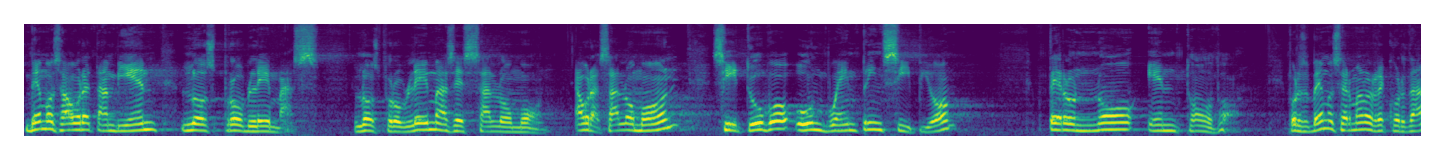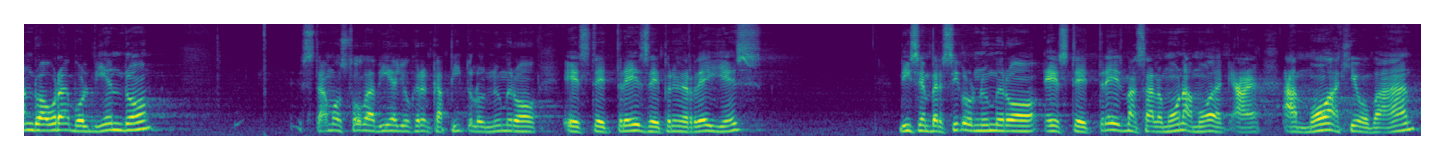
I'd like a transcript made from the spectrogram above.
vemos ahora también los problemas, los problemas de Salomón. Ahora, Salomón sí tuvo un buen principio, pero no en todo. Por eso vemos, hermanos, recordando ahora, volviendo Estamos todavía, yo creo, en capítulo número este, 3 de Primer Reyes. Dice en versículo número este, 3, más Salomón amó a, amó a Jehová,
